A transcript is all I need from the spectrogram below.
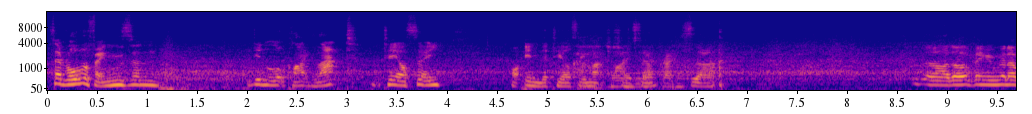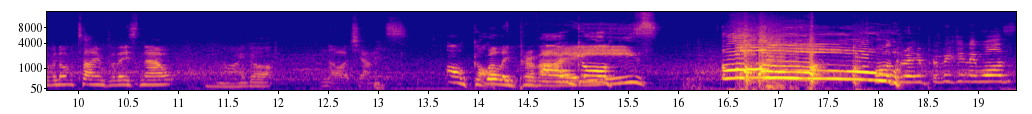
several other things, and he didn't look like that. at TLC, or in the TLC ah, match, I should say. I press that? No, I don't think I'm going to have enough time for this now. No, I don't. No chance. Oh God! We'll improvise. Oh, God. Oh! oh! What great improvisation it was.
